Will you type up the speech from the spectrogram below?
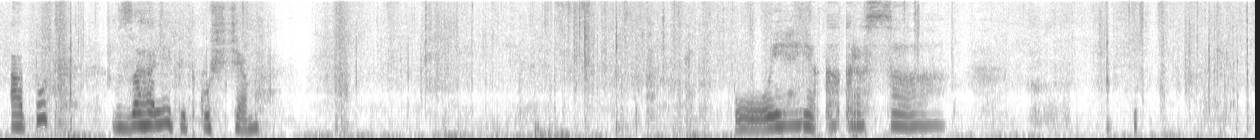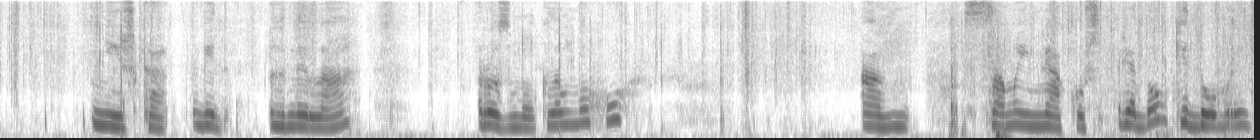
А тут взагалі під кущем. Ой, яка краса. Ніжка відгнила, розмокла в моху, а самий м'якуш рядовки добрий.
